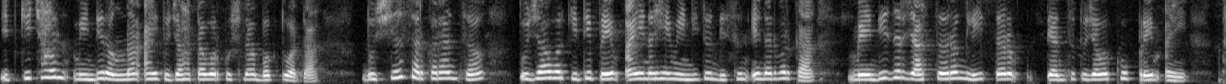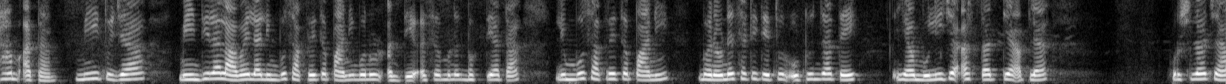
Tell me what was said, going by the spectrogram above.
इतकी छान मेहंदी रंगणार आहे तुझ्या हातावर कृष्णा बघ तू आता. दुष्य सरकारांचं तुझ्यावर किती प्रेम आहे ना हे मेहंदीतून दिसून येणार बरं का? मेहंदी जर जास्त रंगली तर त्यांचं तुझ्यावर खूप प्रेम आहे. थांब आता. मी तुझ्या मेहंदीला लावायला लिंबू साखरेचं पाणी बनवून आणते असं म्हणत भक्ती आता लिंबू साखरेचं पाणी बनवण्यासाठी तेथून उठून जाते. या मुली ज्या असतात त्या आपल्या कृष्णाच्या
